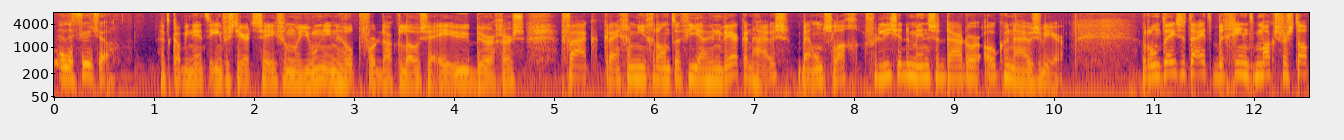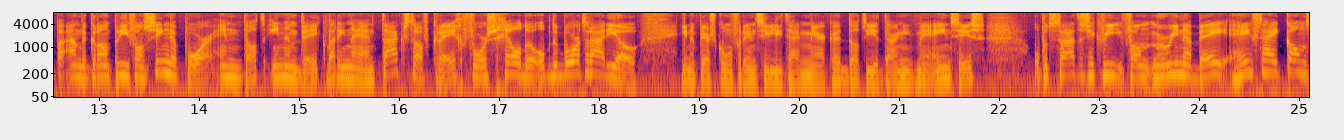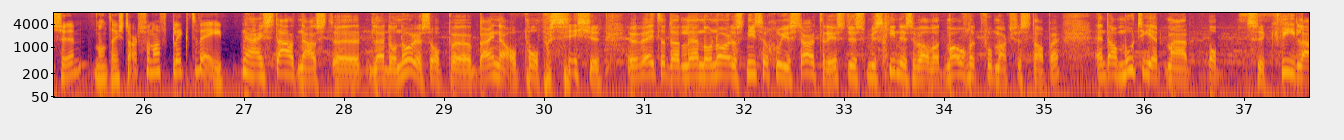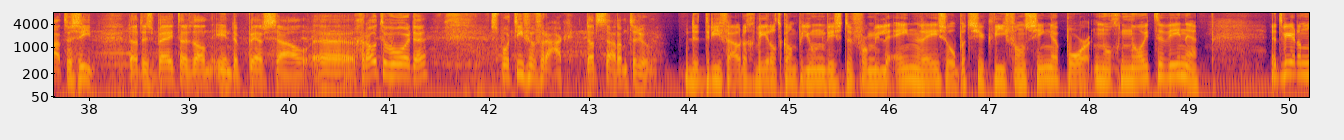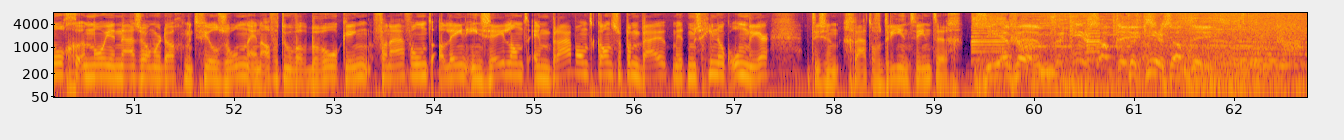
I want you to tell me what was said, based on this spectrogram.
in the future. Het kabinet investeert 7 miljoen in hulp voor dakloze EU-burgers. Vaak krijgen migranten via hun werk een huis. Bij ontslag verliezen de mensen daardoor ook hun huis weer. Rond deze tijd begint Max Verstappen aan de Grand Prix van Singapore. En dat in een week waarin hij een taakstraf kreeg voor schelden op de boordradio. In een persconferentie liet hij merken dat hij het daar niet mee eens is. Op het stratencircuit van Marina Bay heeft hij kansen, want hij start vanaf plek 2. Nou, hij staat naast uh, Lando Norris op, uh, bijna op pole position. We weten dat Lando Norris niet zo'n goede starter is, dus misschien is er wel wat mogelijk voor Max Verstappen. En dan moet hij het maar op het circuit laten zien. Dat is beter dan in de perszaal. Uh, grote woorden, sportieve wraak, dat staat hem te doen. De drievoudig wereldkampioen wist de Formule 1 race op het circuit van Singapore nog nooit te winnen. Het weer dan nog een mooie nazomerdag met veel zon en af en toe wat bewolking. Vanavond alleen in Zeeland en Brabant kans op een bui met misschien ook onweer. Het is een graad of 23. ZFM, verkeersupdate. verkeersupdate.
